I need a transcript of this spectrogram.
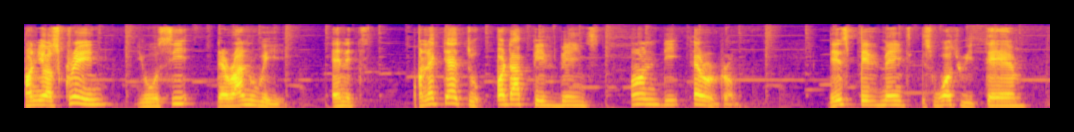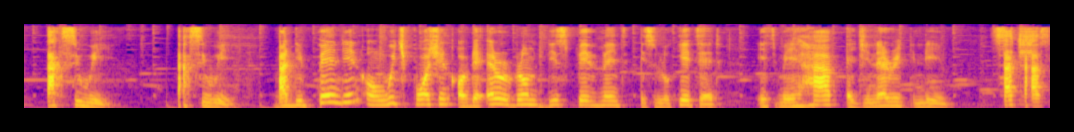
On your screen, you will see the runway and it's connected to other pavements on the aerodrome. This pavement is what we term taxiway. Taxiway. But depending on which portion of the aerodrome this pavement is located, it may have a generic name, such as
